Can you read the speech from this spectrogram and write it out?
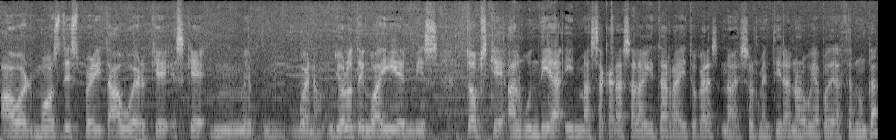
Our Most Desperate Hour, que es que, me- bueno, yo lo tengo ahí en mis tops que algún día Inma sacarás a la guitarra y tocarás. No, eso es mentira, no lo voy a poder hacer nunca.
